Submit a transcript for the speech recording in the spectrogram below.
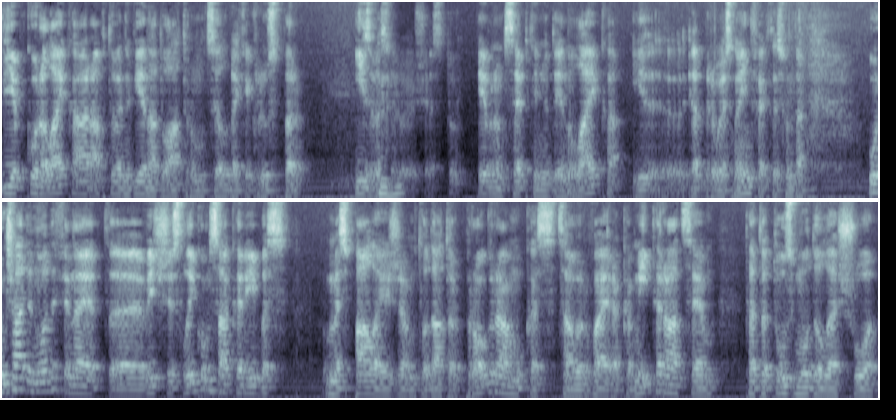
jebkura laikā ar aptuveni vienādu ātrumu cilvēki kļūst par izvesaļojušies. Tur, piemēram, septiņu dienu laikā atbrīvojas no infekcijas. Un, tā. un šādi nodefinējot uh, visu šīs likumsakarības, mēs palaižam to datoru programmu, kas caur vairākām iterācijām uzmodelē šo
